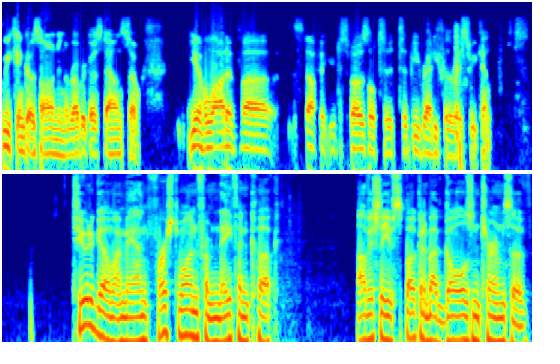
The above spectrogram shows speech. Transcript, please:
weekend goes on and the rubber goes down so you have a lot of uh, stuff at your disposal to, to be ready for the race weekend Two to go, my man. First one from Nathan Cook. Obviously, you've spoken about goals in terms of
